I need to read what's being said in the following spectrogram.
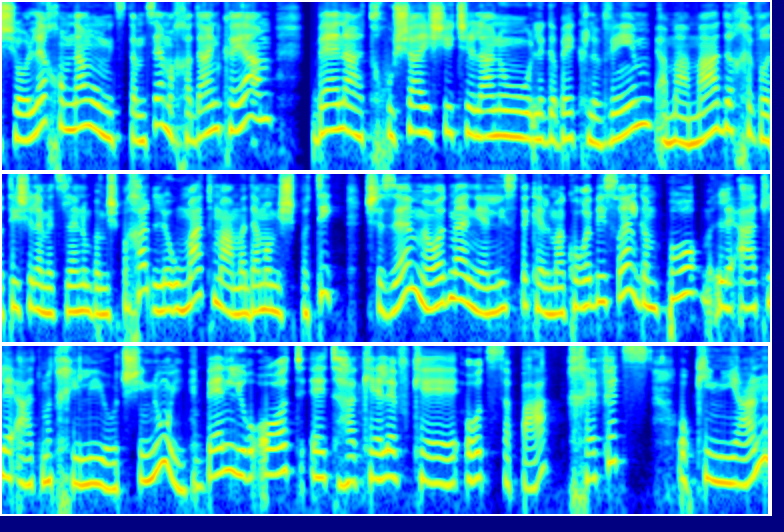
שהולך אמנם הוא מצטמצם אך עדיין קיים בין התחושה האישית שלנו לגבי כלבים, המעמד החברתי שלהם אצלנו במשפחה, לעומת מעמדם המשפטי, שזה מאוד מעניין להסתכל מה קורה בישראל, גם פה לאט לאט מתחיל להיות שינוי, בין לראות את הכלב כעוד ספה, חפץ או קניין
